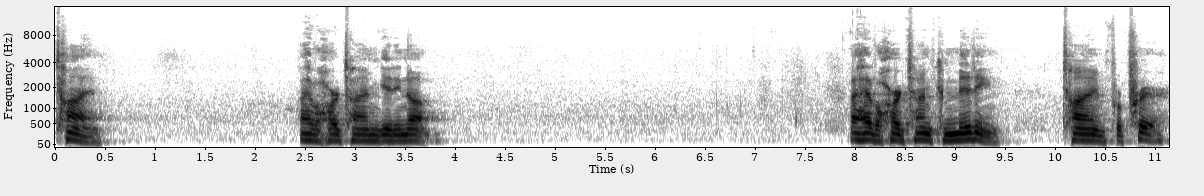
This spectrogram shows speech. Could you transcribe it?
time. I have a hard time getting up. I have a hard time committing time for prayer.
